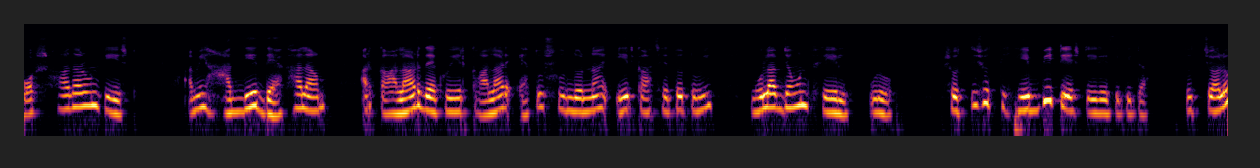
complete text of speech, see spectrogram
অসাধারণ টেস্ট আমি হাত দিয়ে দেখালাম, আর কালার দেখো, এর কালার এত সুন্দর না, এর কাছে তো তুমি গোলাপ জামুন ফেল পুরো। সত্যি সত্যি হেভি টেস্ট এই রেসিপিটা তো চলো,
